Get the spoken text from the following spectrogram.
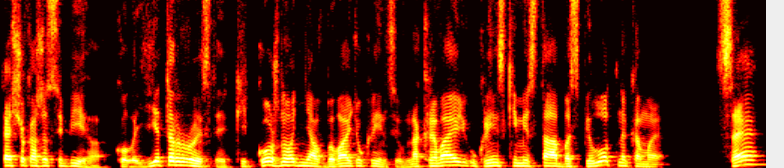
те, що каже Сибіга, коли є терористи, які кожного дня вбивають українців, накривають українські міста безпілотниками, це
